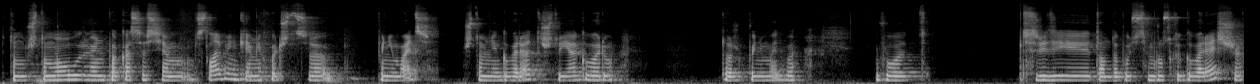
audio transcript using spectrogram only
Потому что мой уровень пока совсем слабенький, мне хочется понимать, что мне говорят, что я говорю. Тоже понимать бы. Вот. Среди, там, допустим, русскоговорящих,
